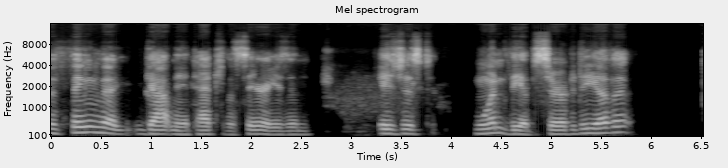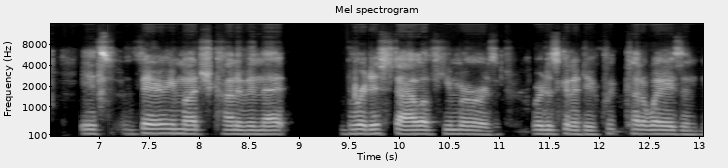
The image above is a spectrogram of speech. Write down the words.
the thing that got me attached to the series and is just one the absurdity of it. It's very much kind of in that British style of humor, is we're just gonna do quick cutaways and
